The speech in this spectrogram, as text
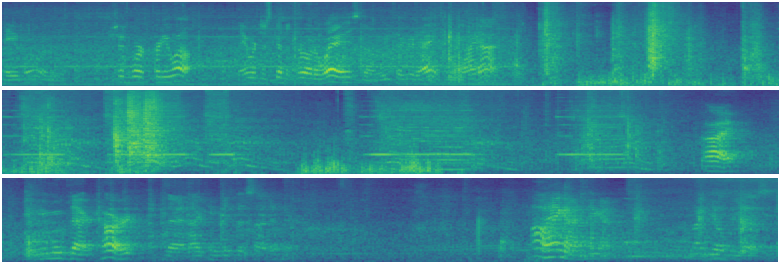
table, and should work pretty well. They were just going to throw it away, so we figured, hey, why not? Cart, then I can get this on in there. Oh, hang on, hang on. I might be able to do this.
